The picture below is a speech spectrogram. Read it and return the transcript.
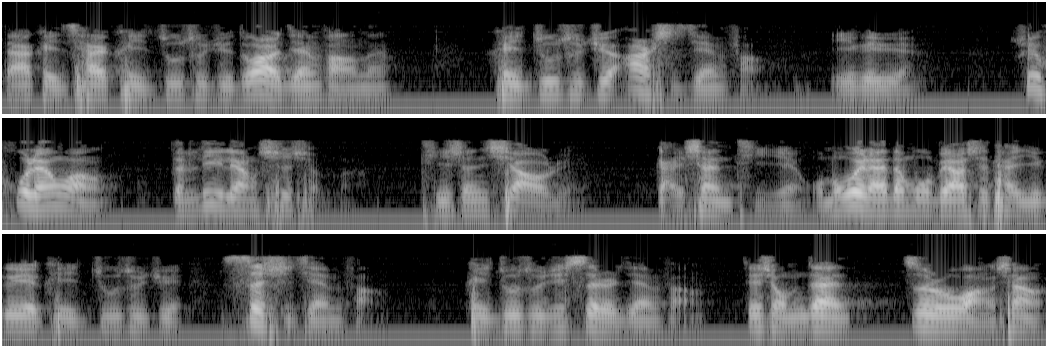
大家可以猜可以租出去多少间房呢？可以租出去二十间房一个月。所以互联网的力量是什么？提升效率，改善体验。我们未来的目标是他一个月可以租出去四十间房，可以租出去四十间房。这是我们在自如网上，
